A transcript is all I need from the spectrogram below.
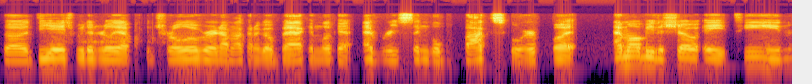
the DH we didn't really have control over, and I'm not going to go back and look at every single box score. But MLB The Show 18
